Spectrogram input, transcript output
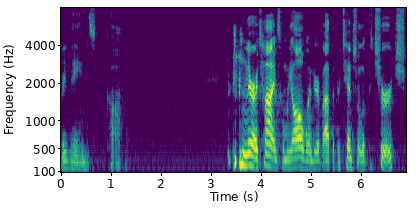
remains God? there are times when we all wonder about the potential of the church.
